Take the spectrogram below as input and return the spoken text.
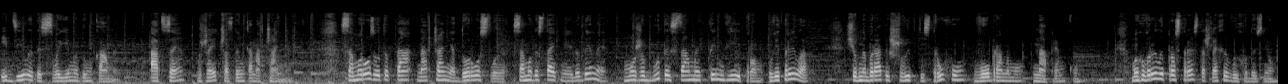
і ділитесь своїми думками. А це вже частинка навчання. Саморозвиток та навчання дорослої, самодостатньої людини може бути саме тим вітром у вітрилах, щоб набирати швидкість руху в обраному напрямку. Ми говорили про стрес та шляхи виходу з нього,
